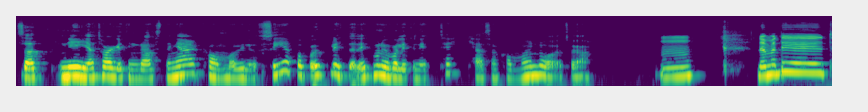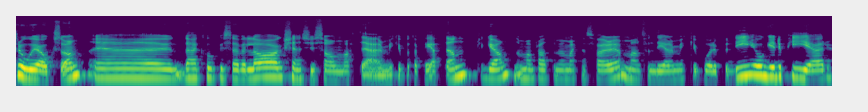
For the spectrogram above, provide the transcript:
Så att nya targetinglösningar kommer vi nog se poppa upp lite. Det kommer nog vara lite nytt tech här som kommer under året tror jag. Mm. Nej men det tror jag också. Eh, det här cookies överlag känns ju som att det är mycket på tapeten tycker jag när man pratar med marknadsförare. Man funderar mycket både på det och GDPR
